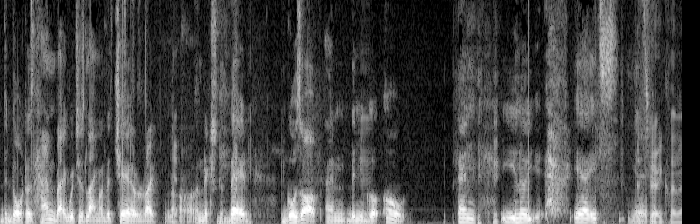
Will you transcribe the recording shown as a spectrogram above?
the daughter's handbag, which is lying on the chair right uh, next to the bed, goes off, and then you go, oh, and you know, yeah, it's yeah, that's very clever.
